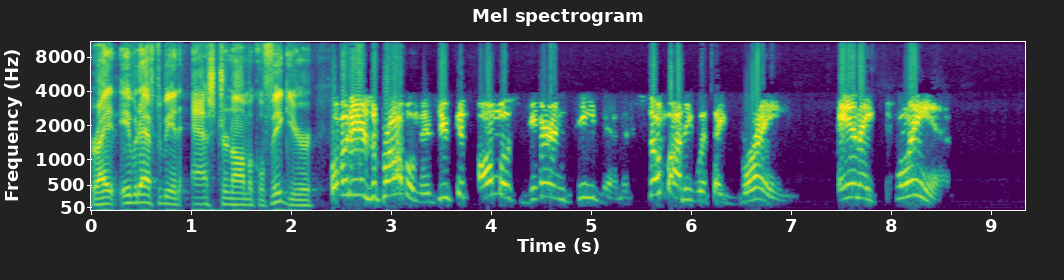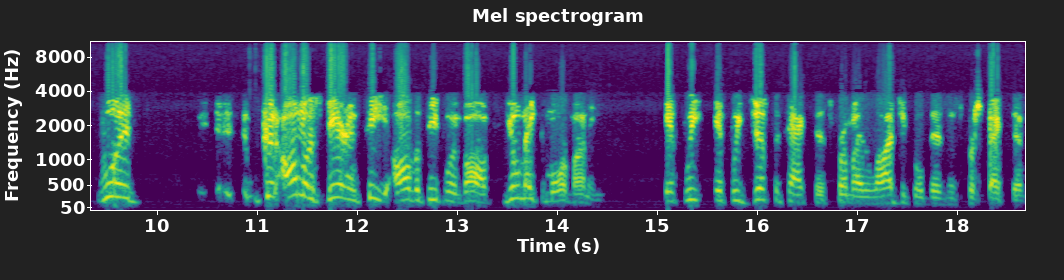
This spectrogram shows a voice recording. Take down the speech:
right? It would have to be an astronomical figure. Well, but here's the problem: is you can almost guarantee them if somebody with a brain and a plan would could almost guarantee all the people involved you'll make more money if we if we just attack this from a logical business perspective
